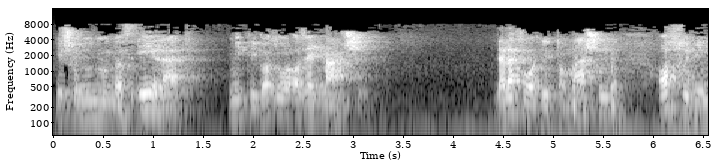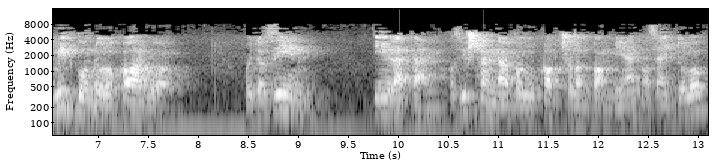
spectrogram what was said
és hogy úgymond az élet mit igazol, az egy másik. De lefordítom máshogy, az, hogy én mit gondolok arról, hogy az én életem az Istennel való kapcsolatban milyen, az egy dolog,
